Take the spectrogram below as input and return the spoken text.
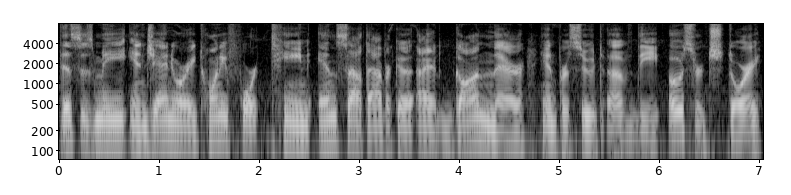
this is me in January 2014 in South Africa. I had gone there in pursuit of the OCEARCH story.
